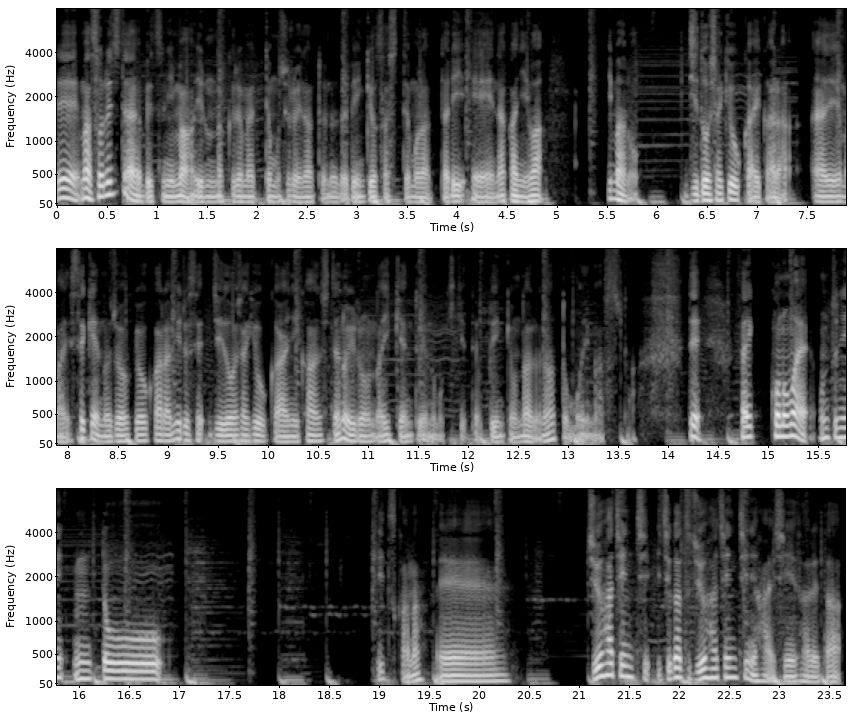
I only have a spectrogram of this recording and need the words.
で、まあ、それ自体は別に、まあ、いろんな車やって面白いなというので勉強させてもらったり、えー中には、今の自動車業界から、えーまあ、世間の状況から見る自動車業界に関してのいろんな意見というのも聞けて勉強になるなと思いました。で、この前、本当に、うんと、いつかな、えー、18日、1月18日に配信された、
